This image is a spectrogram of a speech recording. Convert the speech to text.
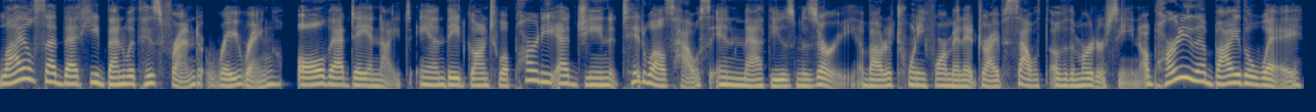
Lyle said that he'd been with his friend, Ray Ring, all that day and night, and they'd gone to a party at Gene Tidwell's house in Matthews, Missouri, about a 24 minute drive south of the murder scene. A party that, by the way,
